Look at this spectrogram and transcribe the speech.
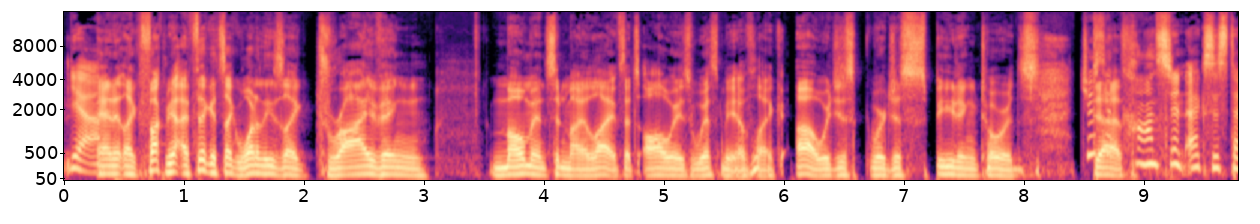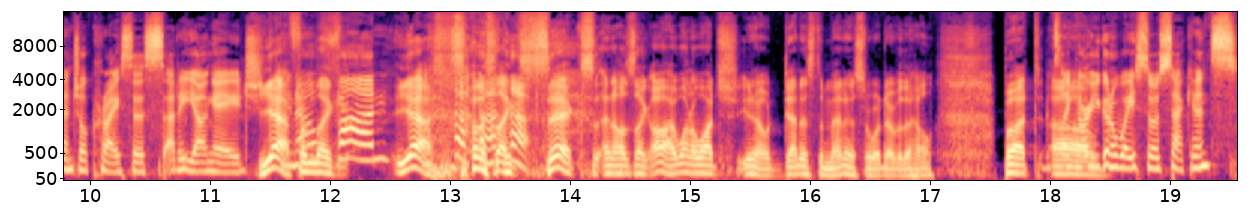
Yeah. And it like fucked me. up. I think it's like one of these like driving moments in my life that's always with me of like, oh, we just we're just speeding towards Just death. a constant existential crisis at a young age. yeah, You from like fun. Yeah, so I was like six, and I was like, oh, I want to watch, you know, Dennis the Menace or whatever the hell. But It's like, are um, you going to waste those seconds?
